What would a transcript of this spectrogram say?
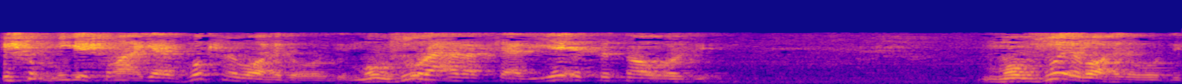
ایشون میگه شما اگر حکم واحد آوردی موضوع رو عوض کردی یه استثناء آوردی. موضوع واحد آوردی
